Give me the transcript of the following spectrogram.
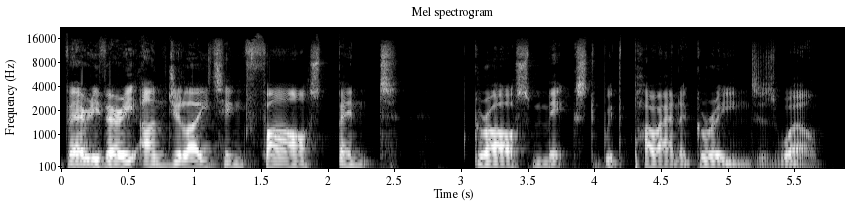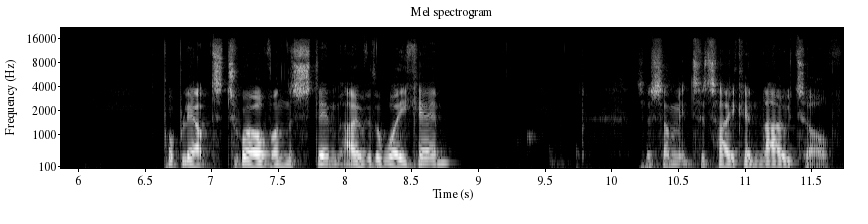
Very, very undulating, fast, bent grass mixed with Poa annua greens as well. Probably up to 12 on the stim over the weekend. So something to take a note of.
